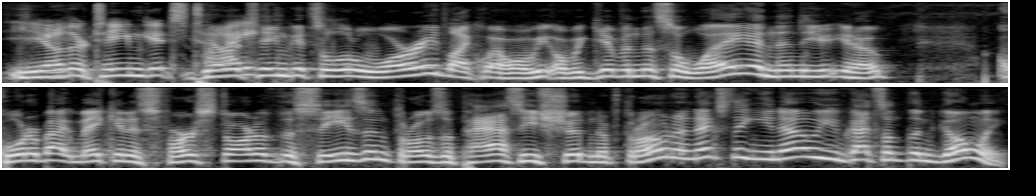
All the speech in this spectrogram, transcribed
the other team gets tight. The other team gets a little worried, like, are we, are we giving this away? And then, the, you know, quarterback making his first start of the season throws a pass he shouldn't have thrown, and next thing you know, you've got something going.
